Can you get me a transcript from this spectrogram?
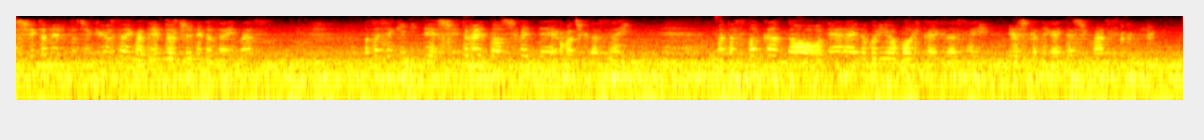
シートベルト着用サインは点灯中でございますまた席にてシートベルトを締めてお待ちくださいまたその間のお手洗いのご利用もお控えください。よろしくお願いいたします。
